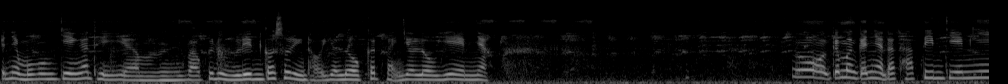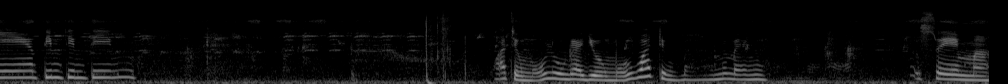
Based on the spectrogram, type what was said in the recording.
cả nhà mua bông trang thì à, vào cái đường link có số điện thoại Zalo, kết bạn Zalo với em nha. Rồi, cảm ơn cả nhà đã thả tim cho em nha. Tim tim tim. Quá chừng mũi luôn, ra giường mũi quá chừng bà, mấy bạn ơi. Xem mà.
